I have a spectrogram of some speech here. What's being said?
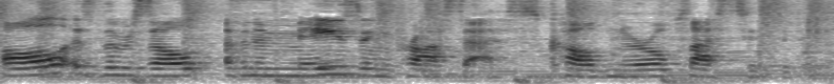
all as the result of an amazing process called neuroplasticity.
